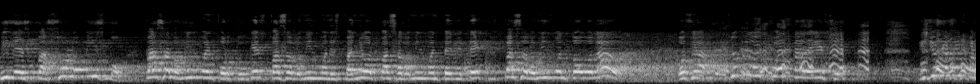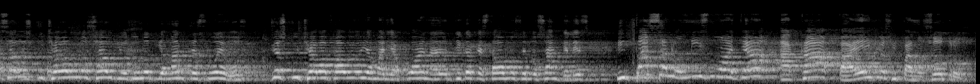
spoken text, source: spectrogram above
y les pasó lo mismo. Pasa lo mismo en portugués, pasa lo mismo en español, pasa lo mismo en TNT, pasa lo mismo en todo lado. O sea, yo me doy cuenta de eso. Y yo el año pasado escuchaba unos audios de unos diamantes nuevos. Yo escuchaba a Fabio y a María Juana, de Ortica que estábamos en Los Ángeles. Y pasa lo mismo allá, acá, para ellos y para nosotros.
